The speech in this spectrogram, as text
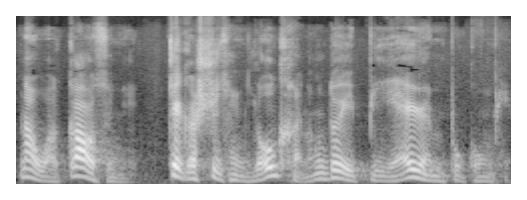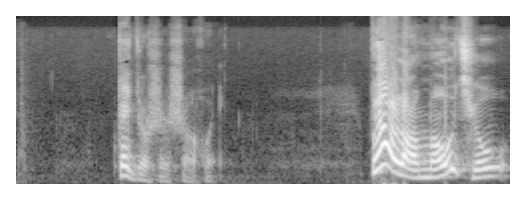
那我告诉你，这个事情有可能对别人不公平。这就是社会。不要老谋求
